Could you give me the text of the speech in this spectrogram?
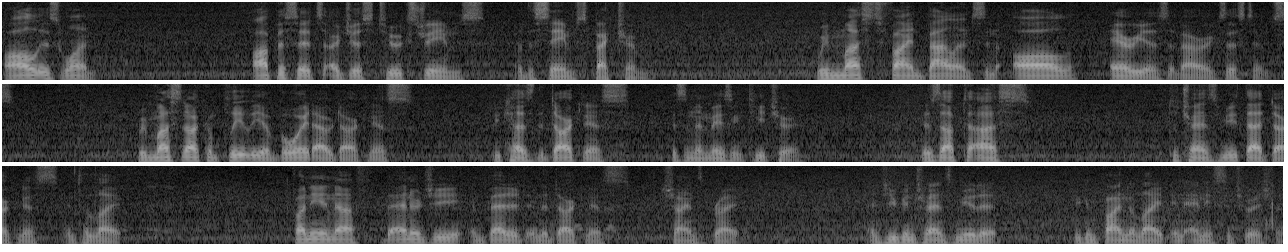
All is one. Opposites are just two extremes of the same spectrum. We must find balance in all areas of our existence. We must not completely avoid our darkness because the darkness is an amazing teacher. It is up to us to transmute that darkness into light. Funny enough, the energy embedded in the darkness shines bright. And you can transmute it. You can find the light in any situation.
